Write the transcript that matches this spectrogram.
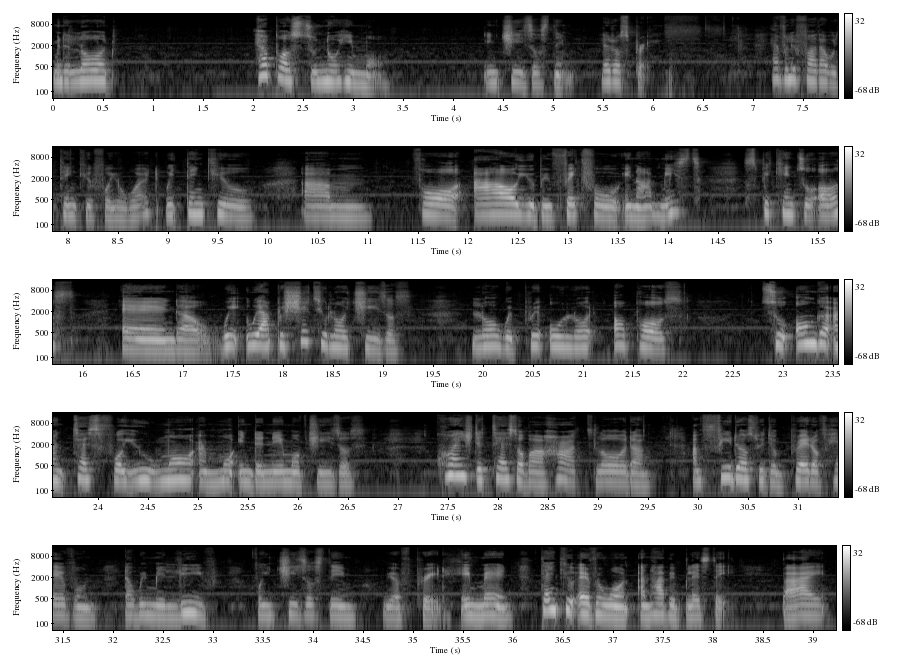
May the Lord help us to know Him more. In Jesus' name, let us pray. Heavenly Father, we thank you for your word. We thank you um, for how you've been faithful in our midst, speaking to us. And uh, we, we appreciate you, Lord Jesus. Lord, we pray, oh Lord, help us to hunger and thirst for you more and more in the name of Jesus. Quench the thirst of our hearts, Lord, uh, and feed us with the bread of heaven that we may live. For in Jesus' name we have prayed. Amen. Thank you, everyone, and have a blessed day. Bye.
